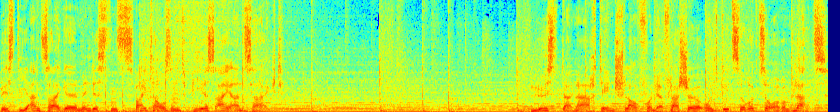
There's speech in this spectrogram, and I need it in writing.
bis die Anzeige mindestens 2000 PSI anzeigt. Löst danach den Schlauch von der Flasche und geht zurück zu eurem Platz.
